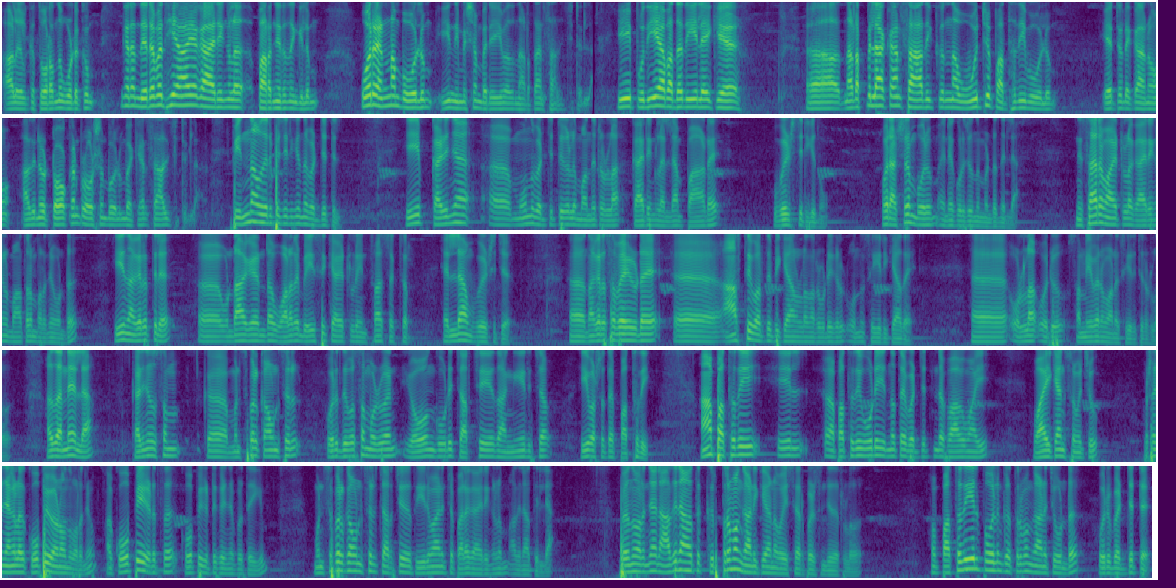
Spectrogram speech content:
ആളുകൾക്ക് തുറന്നു കൊടുക്കും. ഇങ്ങനെ നിരവധിയായ കാര്യങ്ങൾ പറഞ്ഞിരുന്നെങ്കിലും ഒരെണ്ണം പോലും ഈ നിമിഷം വരെയും അത് നടത്താൻ സാധിച്ചിട്ടില്ല. ഈ പുതിയ പദ്ധതിയിലേക്ക് നടപ്പിലാക്കാൻ സാധിക്കുന്ന ഒരു പദ്ധതി പോലും ഏറ്റെടുക്കാനോ അതിന് ടോക്കൺ പ്രൊവിഷൻ പോലും വയ്ക്കാൻ സാധിച്ചിട്ടില്ല. ഇപ്പം ഇന്ന് അവതരിപ്പിച്ചിരിക്കുന്ന ബഡ്ജറ്റിൽ ഈ കഴിഞ്ഞ മൂന്ന് ബഡ്ജറ്റുകളും വന്നിട്ടുള്ള കാര്യങ്ങളെല്ലാം പാടെ ഉപേക്ഷിച്ചിരിക്കുന്നു. ഒരക്ഷരം പോലും അതിനെക്കുറിച്ചൊന്നും മിണ്ടുന്നില്ല. നിസ്സാരമായിട്ടുള്ള കാര്യങ്ങൾ മാത്രം പറഞ്ഞുകൊണ്ട് ഈ നഗരത്തിൽ ഉണ്ടാകേണ്ട വളരെ ബേസിക് ആയിട്ടുള്ള ഇൻഫ്രാസ്ട്രക്ചർ എല്ലാം ഉപേക്ഷിച്ച് നഗരസഭയുടെ ആസ്തി വർദ്ധിപ്പിക്കാനുള്ള നടപടികൾ ഒന്നും സ്വീകരിക്കാതെ ഉള്ള ഒരു സമീപനമാണ് സ്വീകരിച്ചിട്ടുള്ളത്. അത് തന്നെയല്ല കഴിഞ്ഞ ദിവസം മുനിസിപ്പൽ കൗൺസിൽ ഒരു ദിവസം മുഴുവൻ യോഗം കൂടി ചർച്ച ചെയ്ത് അംഗീകരിച്ച ഈ വർഷത്തെ പദ്ധതി. ആ പദ്ധതിയിൽ പദ്ധതി കൂടി ഇന്നത്തെ ബഡ്ജറ്റിന്റെ ഭാഗമായി വായിക്കാൻ ശ്രമിച്ചു. പക്ഷേ ഞങ്ങൾ കോപ്പി വേണമെന്ന് പറഞ്ഞു. ആ കോപ്പി എടുത്ത് കോപ്പി കിട്ടിക്കഴിഞ്ഞപ്പോഴത്തേക്കും മുനിസിപ്പൽ കൗൺസിൽ ചർച്ച ചെയ്ത് തീരുമാനിച്ച പല കാര്യങ്ങളും അതിനകത്തില്ല. അപ്പോൾ എന്ന് പറഞ്ഞാൽ അതിനകത്ത് കൃത്രിമം കാണിക്കുകയാണ് വൈസ് ചെയർപേഴ്സൺ ചെയ്തിട്ടുള്ളത്. അപ്പം പദ്ധതിയിൽ പോലും കൃത്രിമം കാണിച്ചുകൊണ്ട് ഒരു ബഡ്ജറ്റ്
